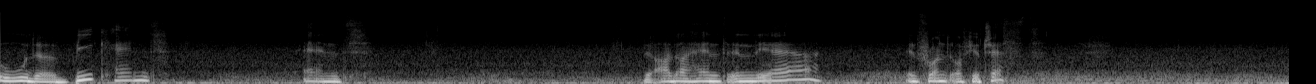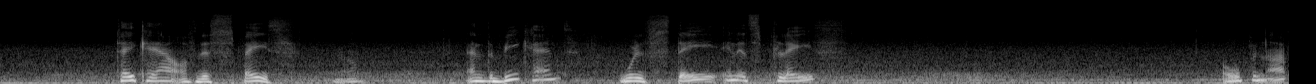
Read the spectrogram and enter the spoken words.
to the beak hand and the other hand in the air in front of your chest. Take care of this space. You know? And the beak hand will stay in its place. Open up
